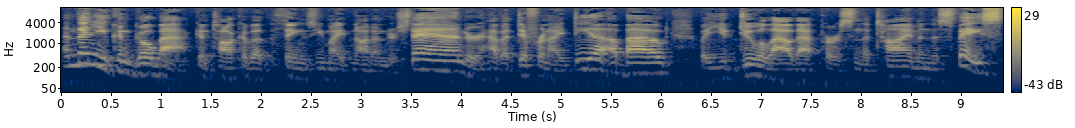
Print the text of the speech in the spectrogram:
and then you can go back and talk about the things you might not understand or have a different idea about, but you do allow that person the time and the space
